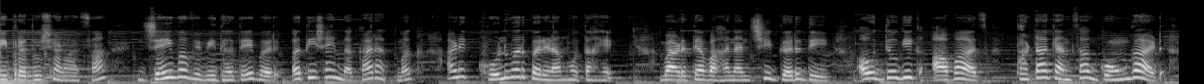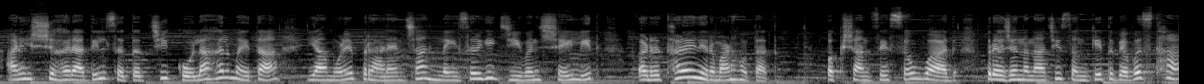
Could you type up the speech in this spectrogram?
ध्वनी प्रदूषणाचा जैवविविधतेवर अतिशय नकारात्मक आणि खोलवर परिणाम होत आहे. वाढत्या वाहनांची गर्दी औद्योगिक आवाज फटाक्यांचा गोंगाट आणि शहरातील सततची कोलाहलमयता यामुळे प्राण्यांच्या नैसर्गिक जीवनशैलीत अडथळे निर्माण होतात. पक्ष्यांचे संवाद प्रजननाची संकेत व्यवस्था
